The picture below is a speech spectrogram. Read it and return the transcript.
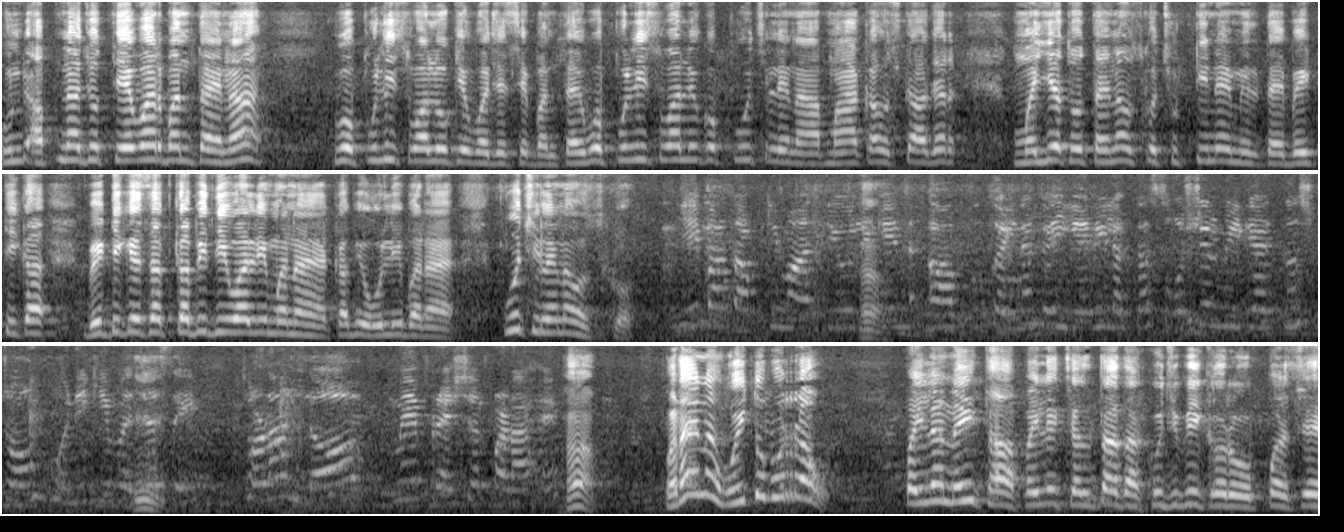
उन अपना जो त्यौहार बनता है ना वो पुलिस वालों के वजह से बनता है। वो पुलिस वाले को पूछ लेना माँ का उसका अगर मैयत होता है ना उसको छुट्टी नहीं मिलता है। बेटी का बेटी के साथ कभी दिवाली मनाया कभी होली बनाया पूछ लेना उसको। ये बात आपकी मानती हूँ हाँ। लेकिन आपको कहीं ना कहीं ये नहीं लगता सोशल मीडिया इतना स्ट्रॉन्ग होने की वजह से थोड़ा लॉ में प्रेशर पड़ा है। हाँ पढ़ा है ना वही तो बोल रहा हूँ। पहला नहीं था पहले चलता था कुछ भी करो ऊपर से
